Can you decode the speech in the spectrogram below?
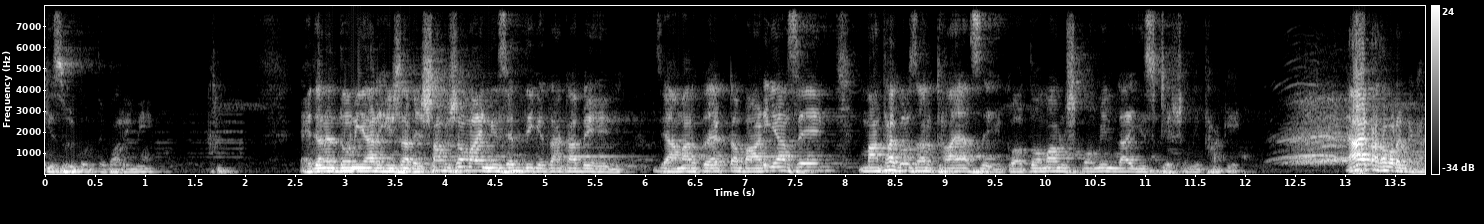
কিছুই করতে পারিনি। এই দুনিয়ার হিসাবে সবসময় নিচের দিকে তাকাবেন যে আমার তো একটা বাড়ি আছে, মাথা গোজার ঠায় আছে, কত মানুষ কুমিল্লা স্টেশনে থাকে। হ্যাঁ কথা বলেন না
